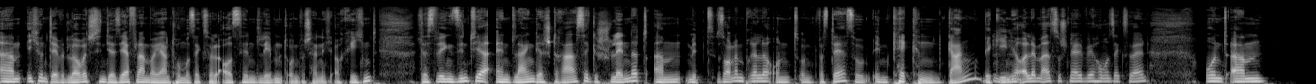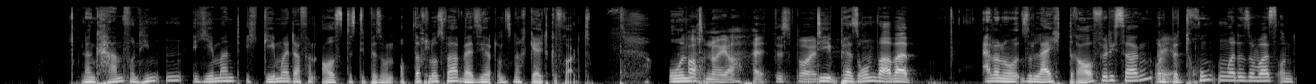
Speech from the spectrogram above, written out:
ähm, ich und David Lovitch sind ja sehr flamboyant homosexuell aussehend, lebend und wahrscheinlich auch riechend. Deswegen sind wir entlang der Straße geschlendert ähm, mit Sonnenbrille und, und was der, so im kecken Gang. Wir gehen ja alle mal so schnell wie Homosexuellen. Und ähm, dann kam von hinten jemand, ich gehe mal davon aus, dass die Person obdachlos war, weil sie hat uns nach Geld gefragt. Und Ach, naja, at this point. die Person war aber, I don't know, so leicht drauf, würde ich sagen. Oder Ah, ja. betrunken oder sowas. Und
